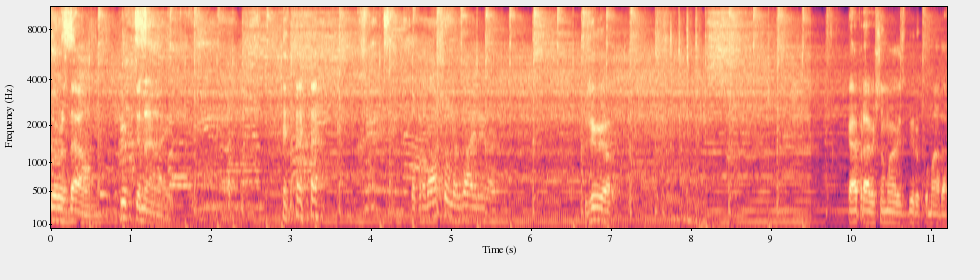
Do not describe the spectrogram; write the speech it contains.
Doors Down, Kryptonite. Dobrodošel nazaj, Nina. Živijo. Kaj praviš na mojo izbiro komada?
